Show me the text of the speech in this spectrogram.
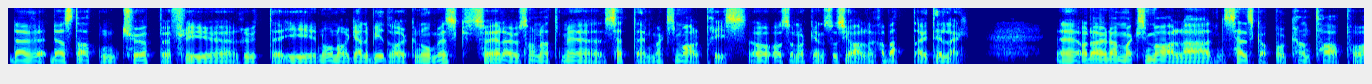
der, der staten kjøper flyrute i Nord-Norge eller bidrar økonomisk, så er det jo sånn at vi setter en maksimal pris og også noen sosiale rabatter i tillegg. Og da er jo det maksimale selskapet kan ta på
